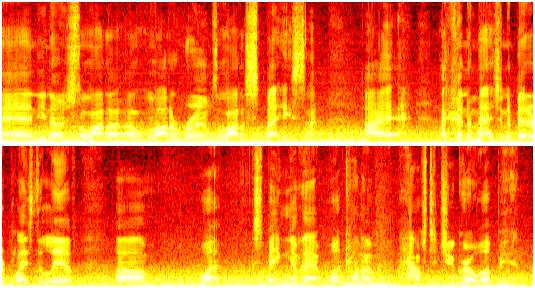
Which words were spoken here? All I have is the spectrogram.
and you know, just a lot of a lot of rooms, a lot of space. I I couldn't imagine a better place to live. Um, what? Speaking of that, what kind of house did you grow up in?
